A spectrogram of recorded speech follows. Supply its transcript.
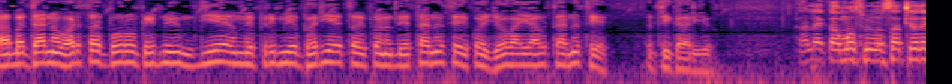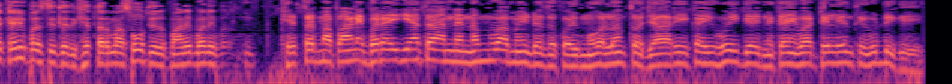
આ બધાનું વળતર પૂરું પ્રીમિયમ દઈએ અમે પ્રીમિયમ ભરીએ તો પણ દેતા નથી કોઈ જોવાઈ આવતા નથી અધિકારીઓ. કાલે કમોસમી વરસાદ થયો કેવી પરિસ્થિતિ હતી? ખેતરમાં શું થયું? પાણી બની ખેતરમાં પાણી ભરાઈ ગયા હતા અને નમવા માંડ્યો તો કોઈ મોલ તો જારી કઈ હોઈ ગઈ ને કઈ વાટેલીથી ઉડી ગઈ.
